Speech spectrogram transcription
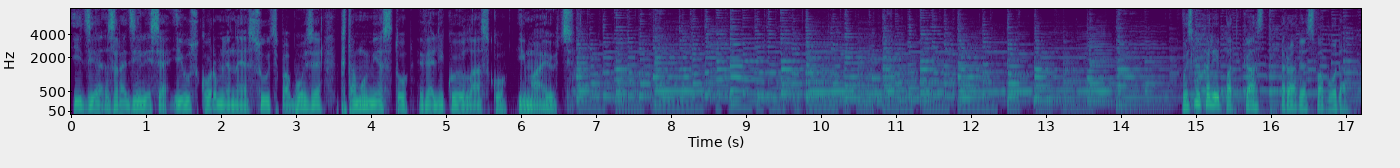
ідзе зрадзіліся і ўскормленыя суть па бозе к таму месту вялікую ласку і маюць. Вы слухали падкаст радыёвабода.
